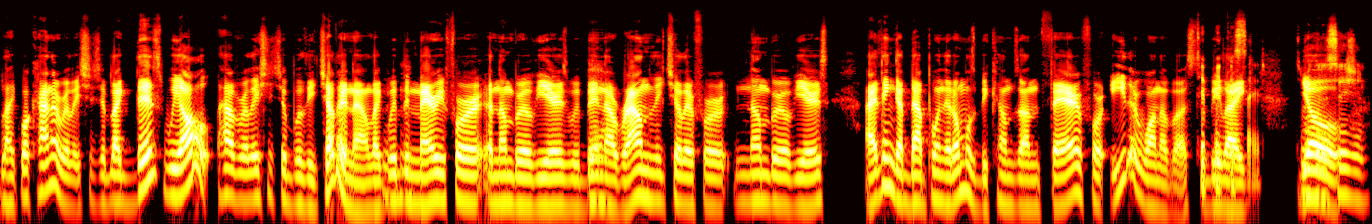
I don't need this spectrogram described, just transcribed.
like what kind of relationship? Like this, we all have relationship with each other now. Like we've Mm-hmm. been married for a number of years. We've been Yeah. around each other for a number of years. I think at that point it almost becomes unfair for either one of us to, to be like. Yo, decision.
